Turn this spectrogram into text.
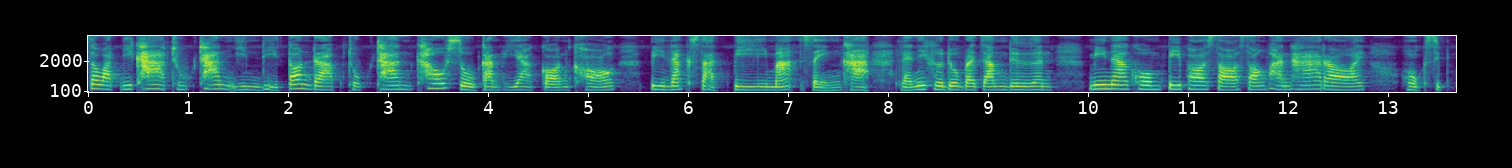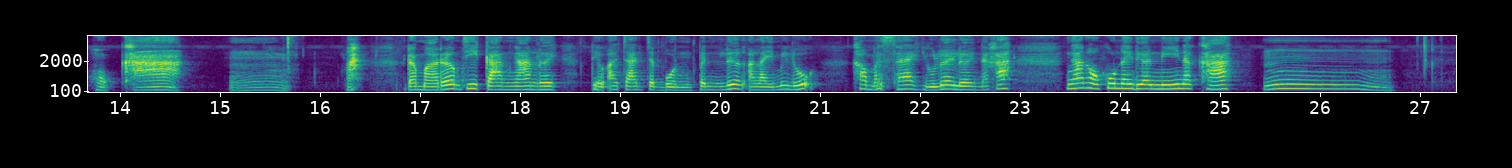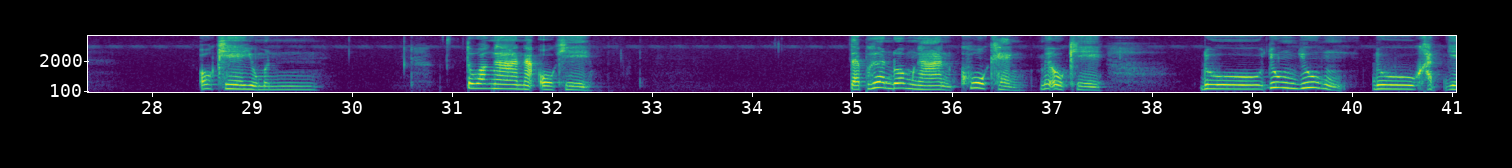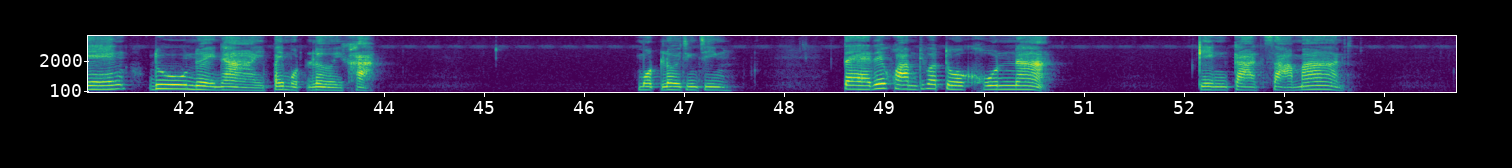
สวัสดีค่ะทุกท่านยินดีต้อนรับทุกท่านเข้าสู่การพยากรณ์ของปีนักสัตว์ปีมะเสงค่ะ และนี่คือดวงประจำเดือน มีนาคมปีพศ 2566 ค่ะอืมมาเรามาเริ่มที่การงานเลย เดี๋ยวอาจารย์จะบ่นเป็นเรื่องอะไรไม่รู้ เข้ามาแทรกอยู่เรื่อยเลยนะคะ งานของคุณในเดือนนี้นะคะ อืม โอเคอยู่มัน ตัวงานอะโอเค แต่เพื่อนร่วมงานคู่แข่งไม่โอเค ดูยุ่งยุ่ง ดูขัดแย้ง ดูเหนื่อยหน่ายไปหมดเลยค่ะ หมดเลยจริง ๆ แต่ด้วยความที่ว่าตัวคนน่ะ เก่งกาจสามารถ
